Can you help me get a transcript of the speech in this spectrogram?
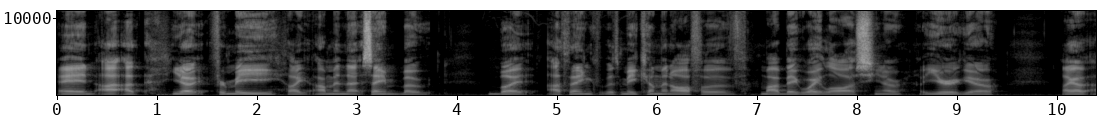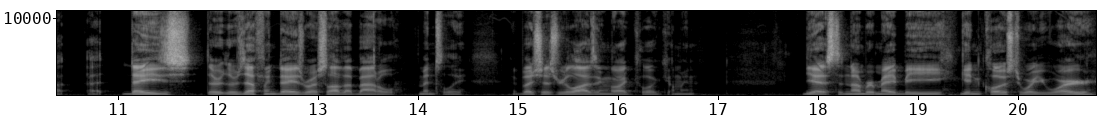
And I, I, you know, for me, like I'm in that same boat. But I think with me coming off of my big weight loss, you know, a year ago, like I, I, days there, there's definitely days where I still have that battle mentally, but it's just realizing like, look, I mean, yes, the number may be getting close to where you were,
